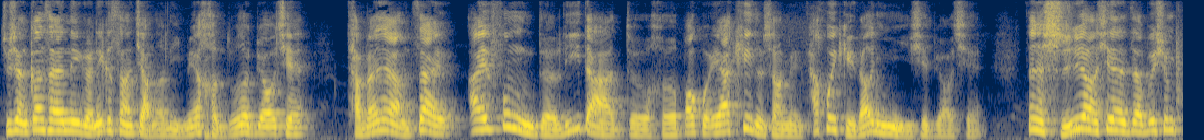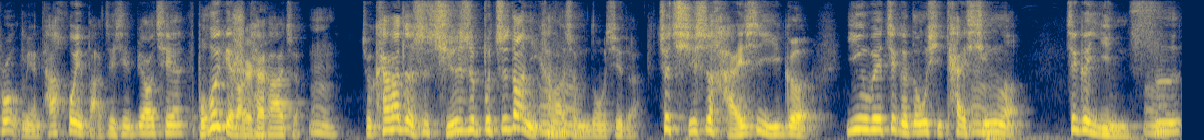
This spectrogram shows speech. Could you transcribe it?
就像刚才那个 Nixon 讲的，里面很多的标签，坦白讲，在 iPhone 的 LiDAR 的和包括 ARKit 上面，它会给到你一些标签，但是实际上现在在 Vision Pro 里面，它会把这些标签不会给到开发者，嗯，就开发者是其实是不知道你看到什么东西的，这其实还是一个因为这个东西太新了。这个隐私、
